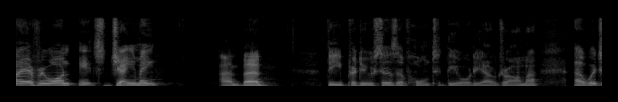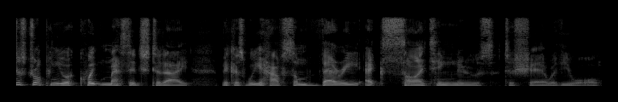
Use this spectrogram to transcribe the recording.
Hi everyone, it's Jamie, And Ben. the producers of Haunted the Audio Drama. Uh, we're just dropping you a quick message today because we have some very exciting news to share with you all.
